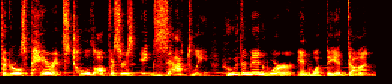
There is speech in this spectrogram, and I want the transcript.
The girl's parents told officers exactly who the men were and what they had done,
